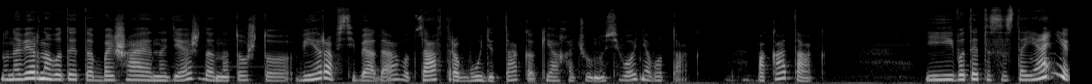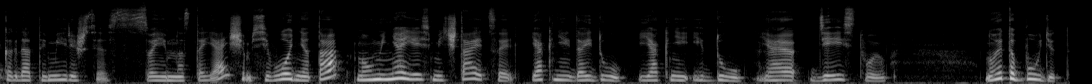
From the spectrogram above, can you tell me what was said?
Но, наверное, вот эта большая надежда на то, что вера в себя, да, вот завтра будет так, как я хочу, но сегодня вот так. Пока так. И вот это состояние, когда ты миришься с своим настоящим, сегодня так, но у меня есть мечта и цель. Я к ней дойду, я к ней иду, я действую. Но это будет.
